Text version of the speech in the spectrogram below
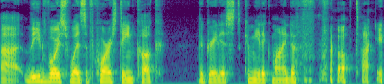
uh, lead voice was of course Dane Cook, the greatest comedic mind of all time.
